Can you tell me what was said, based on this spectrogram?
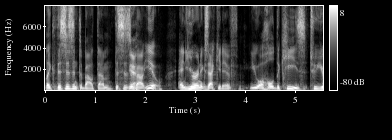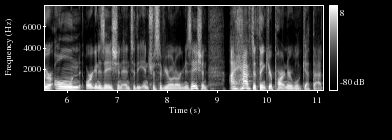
Like, this isn't about them, this is Yeah. about you and you're an executive, you hold the keys to your own organization and to the interests of your own organization, I have to think your partner will get that.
